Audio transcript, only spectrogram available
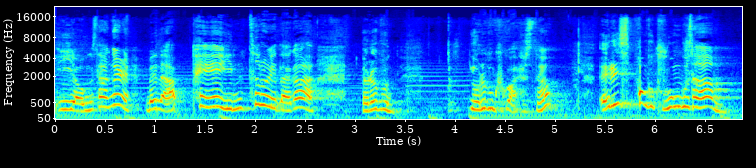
이 영상을 맨 앞에 인트로에다가 여러분 여러분 그거 아셨어요? 에리스 펑크 9093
